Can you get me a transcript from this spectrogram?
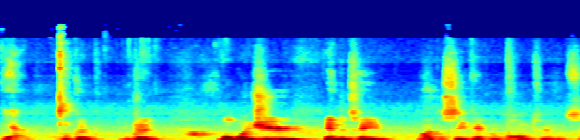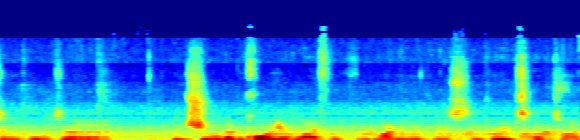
Yeah. Okay. Okay. What would you and the team like to see happen long term in Singapore to ensure that the quality of life of migrant workers improves over time?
